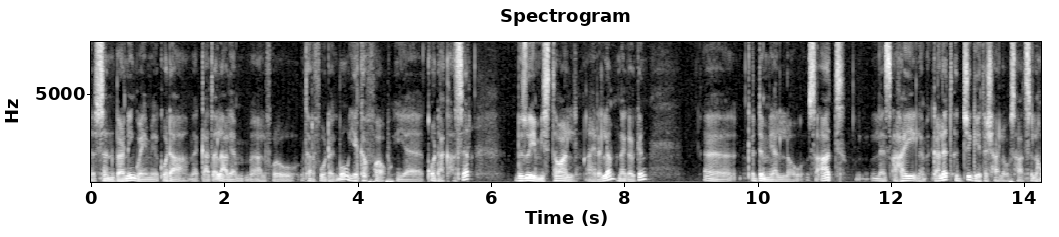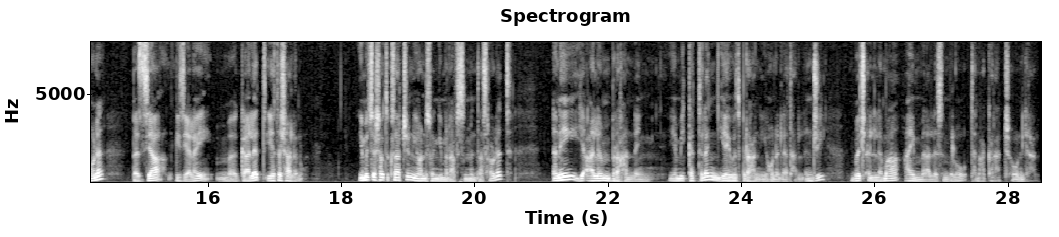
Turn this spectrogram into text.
የሰን በርኒንግ ወይም የቆዳ መቃጠል አሊያም አልፎ ተርፎ ደግሞ የከፋው የቆዳ ካንሰር ብዙ የሚስተዋል አይደለም። ነገር ግን ቅድም ያለው ሰዓት ለፀሐይ ለመጋለጥ እጅግ የተሻለው ሰዓት ስለሆነ በዚያ ጊዜ ላይ መጋለጥ የተሻለ ነው። የመጨረሻው ጥቅሳችን ዮሐንስ ወንጌል ምዕራፍ 8 12 እኔ የዓለም ብርሃን ነኝ፣ የሚከተለኝ የሕይወት ብርሃን ይሆንለታል እንጂ በጨለማ አይመላለስም ብሎ ተናገራቸውን ይላል።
